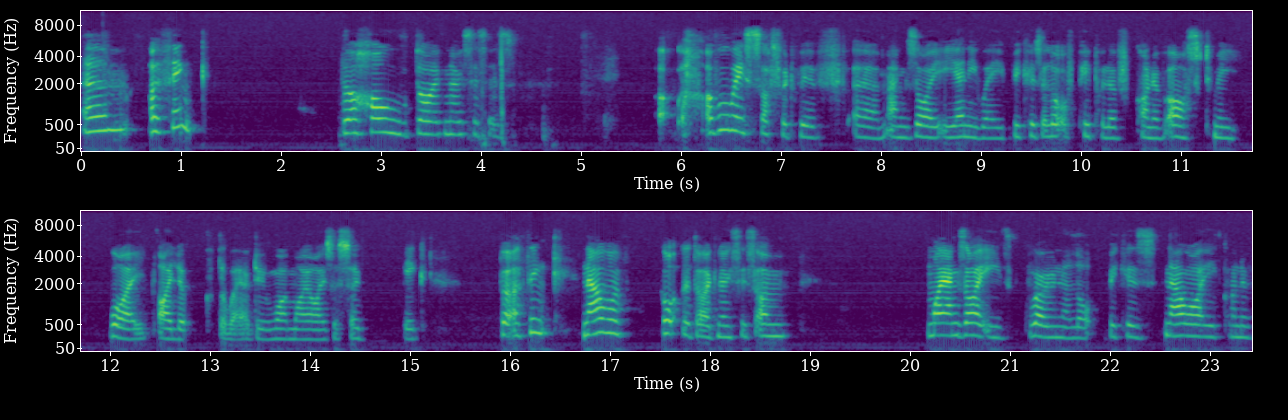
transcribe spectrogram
Um, I think the whole diagnosis is. I've always suffered with um, anxiety anyway, because a lot of people have kind of asked me why I look the way I do, why my eyes are so big. but I think now I've got the diagnosis, I'm my anxiety's grown a lot because now I kind of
